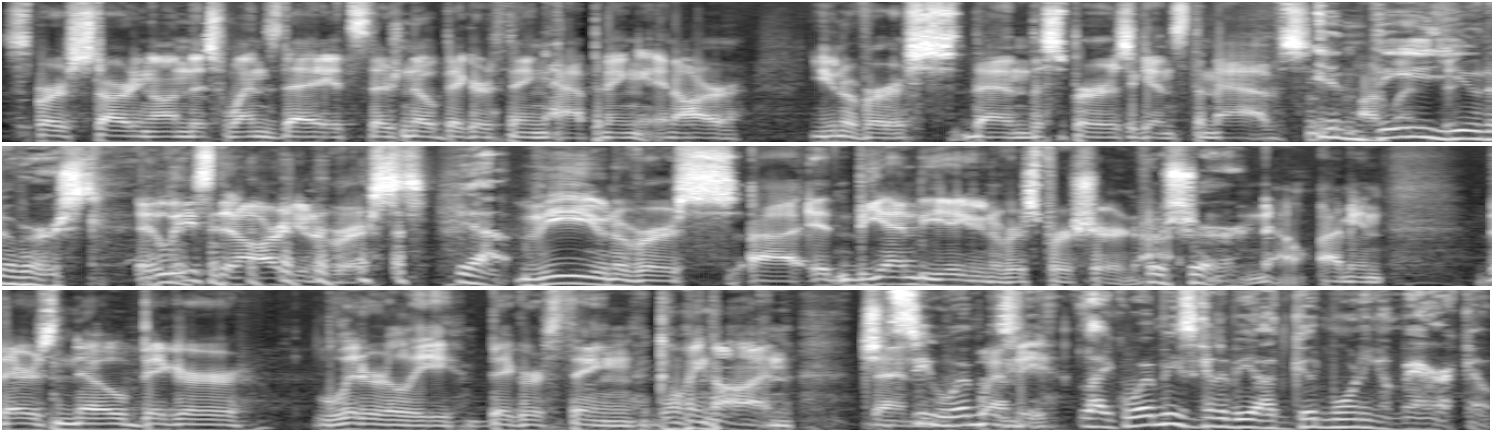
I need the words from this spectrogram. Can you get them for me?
Spurs starting on this Wednesday, it's there's no bigger thing happening in our universe than the Spurs against the Mavs. In the Wednesday. universe. At least in our universe. yeah. The universe, uh, in the NBA universe for sure. For sure. No. I mean, there's no bigger literally bigger thing going on than see Wemby. Like Wemby's going to be on Good Morning America.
